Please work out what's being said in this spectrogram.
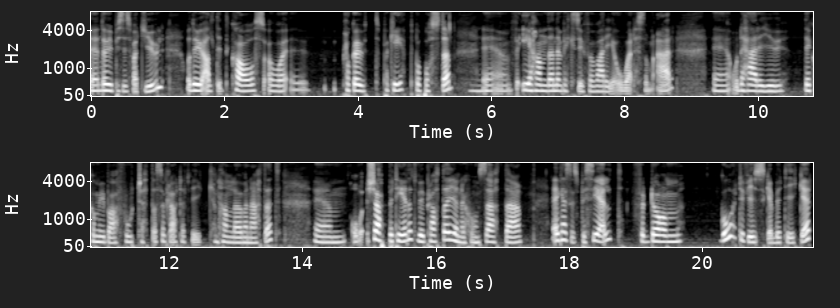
Mm. Det har ju precis varit jul och det är ju alltid kaos att eh, plocka ut paket på posten. Mm. Eh, för e-handeln växer ju för varje år som är. och det här är ju, det kommer ju bara fortsätta såklart att vi kan handla över nätet. Ehm, och köpbeteendet, vi pratar i generation Z, är ganska speciellt för de går till fysiska butiker.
